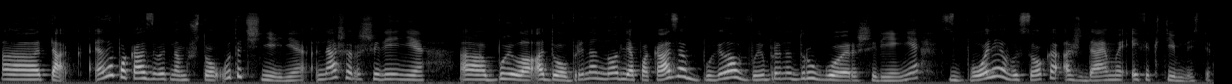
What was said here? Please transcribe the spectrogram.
А, так, оно показывает нам, что уточнение, наше расширение – было одобрено, но для показа было выбрано другое расширение с более высокой ожидаемой эффективностью.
